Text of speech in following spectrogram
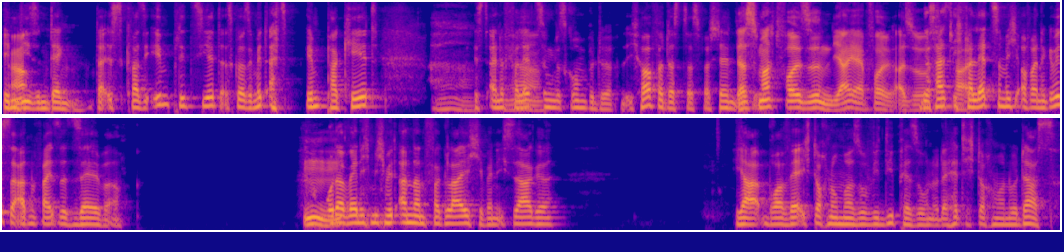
In Ja. diesem Denken. Da ist quasi impliziert, da ist quasi mit als im Paket Ah, ist eine ja. Verletzung des Grundbedürfnisses. Ich hoffe, dass das verständlich Das ist. macht voll Sinn. Ja, ja, voll. Also, Das heißt, ich total. verletze mich auf eine gewisse Art und Weise selber. Mhm. Oder wenn ich mich mit anderen vergleiche, wenn ich sage, ja, boah, wäre ich doch noch mal so wie die Person oder hätte ich doch mal nur das.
